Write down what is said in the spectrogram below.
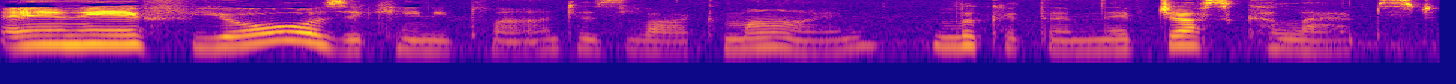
and if your zucchini plant is like mine, look at them, they've just collapsed.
